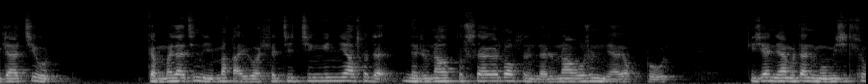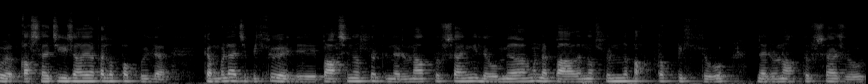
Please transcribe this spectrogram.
илаатигут каммалаатини имаqa аюаллатитсингинниарлута налунаартуссаагалуарлуна налунаарусунни ajorpuut кисианиама таан мумисиллуи эққарсаатигисариақалерпарпу ила каммалаати пиллуи паарсинерлуту налунаартуссаангила умеэрангуна пааринерлуннеқартоқ пиллугу налунаартуссаасуут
